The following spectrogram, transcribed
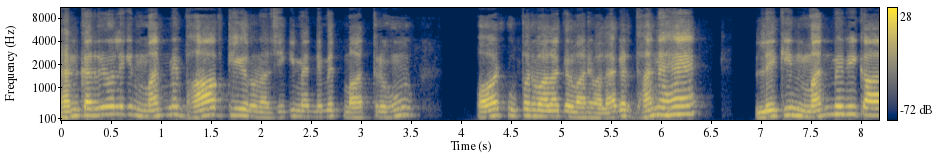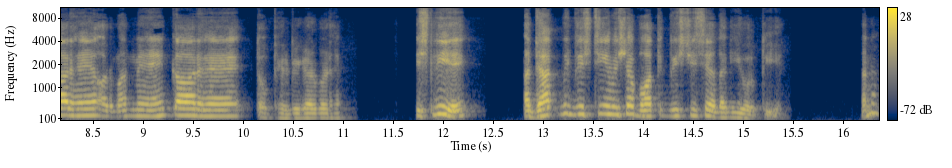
धन कर रहे हो, लेकिन मन में भाव क्लियर होना चाहिए कि मैं निमित्त मात्र हूँ और ऊपर वाला करवाने वाला अगर धन है, लेकिन मन में भी कार है और मन में अहंकार है तो फिर भी गड़बड़ है। इसलिए आध्यात्मिक दृष्टि हमेशा भौतिक दृष्टि से अलग ही होती है। है ना?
